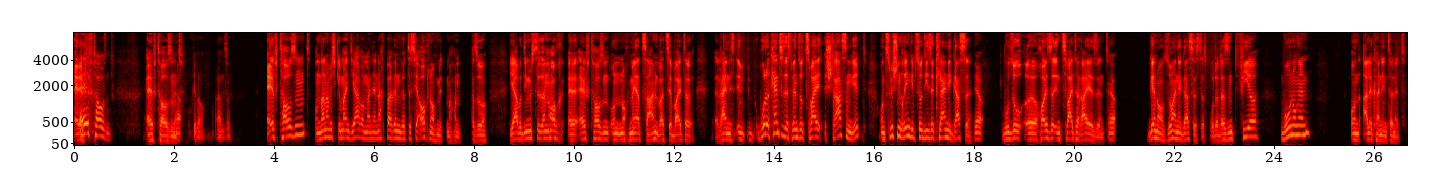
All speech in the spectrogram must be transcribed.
11. 11.000. 11.000. Ja, genau. Wahnsinn. 11.000 und dann habe ich gemeint, ja, aber meine Nachbarin wird das ja auch noch mitmachen. Also, ja, aber die müsste dann auch äh, 11.000 und noch mehr zahlen, weil es ja weiter rein ist. Äh, Bruder, kennst du das, wenn so zwei Straßen gibt und zwischendrin gibt es so diese kleine Gasse, Ja. Wo so äh, Häuser in zweiter Reihe sind? Ja. Genau, so eine Gasse ist das, Bruder. Da sind vier Wohnungen und alle kein Internet.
